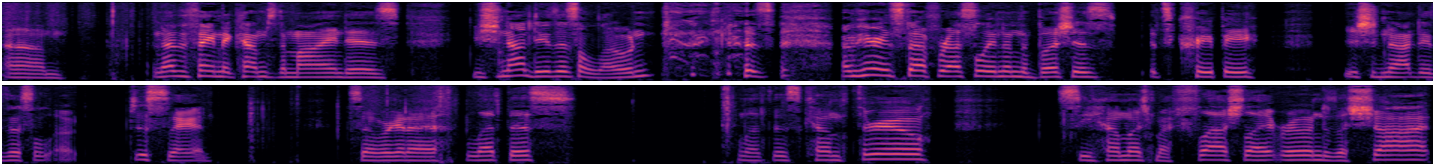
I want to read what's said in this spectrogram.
um, another thing that comes to mind is you should not do this alone because I'm hearing stuff rustling in the bushes. It's creepy. You should not do this alone. Just saying. So we're gonna let this let this come through. See how much my flashlight ruined the shot.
